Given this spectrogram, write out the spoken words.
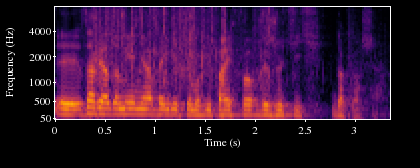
y, zawiadomienia będziecie mogli Państwo wyrzucić do kosza.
